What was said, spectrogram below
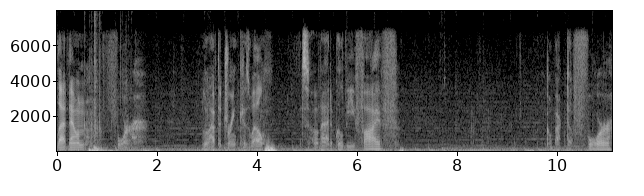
That down for we'll have to drink as well. So that it will be five. Go back to four.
